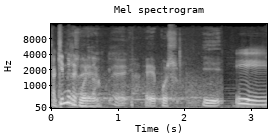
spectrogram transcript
¿A quién me recuerda? eh, eh, pues y Y...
